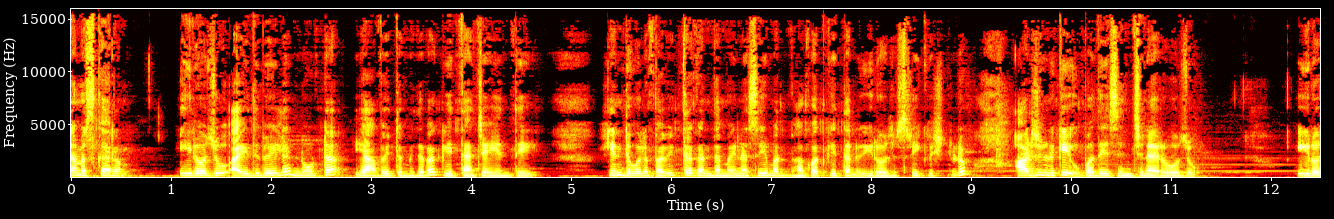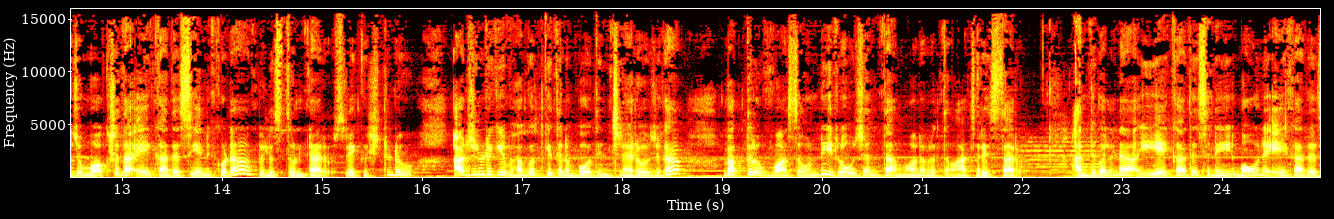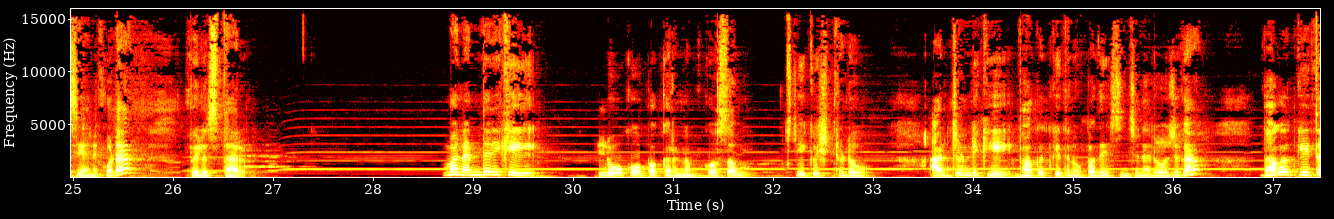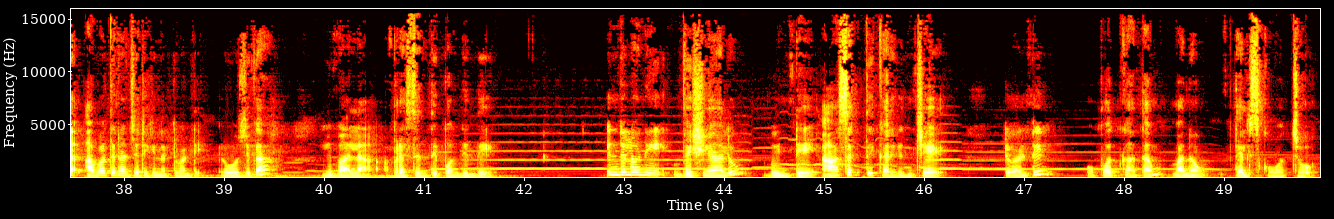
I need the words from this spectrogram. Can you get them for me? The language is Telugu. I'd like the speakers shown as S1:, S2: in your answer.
S1: నమస్కారం. ఈరోజు ఐదు వేల నూట యాభై తొమ్మిదవ గీతా జయంతి. హిందువుల పవిత్ర గ్రంథమైన శ్రీమద్ భగవద్గీతను ఈరోజు శ్రీకృష్ణుడు అర్జునుడికి ఉపదేశించిన రోజు. ఈరోజు మోక్షద ఏకాదశి అని కూడా పిలుస్తుంటారు. శ్రీకృష్ణుడు అర్జునుడికి భగవద్గీతను బోధించిన రోజుగా భక్తులు ఉపవాసం ఉండి రోజంతా మౌనవ్రతం ఆచరిస్తారు. అందువలన ఈ ఏకాదశిని మౌన ఏకాదశి అని కూడా పిలుస్తారు. మనందరికీ లోకోపకరణం కోసం శ్రీకృష్ణుడు అర్జునుడికి భగవద్గీతను ఉపదేశించిన రోజుగా భగవద్గీత అవతరణ జరిగినటువంటి రోజుగా ఇవాళ ప్రసిద్ధి పొందింది. ఇందులోని విషయాలు వింటే ఆసక్తి కలిగించేటువంటి ఉపోద్ఘాతం మనం తెలుసుకోవచ్చు.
